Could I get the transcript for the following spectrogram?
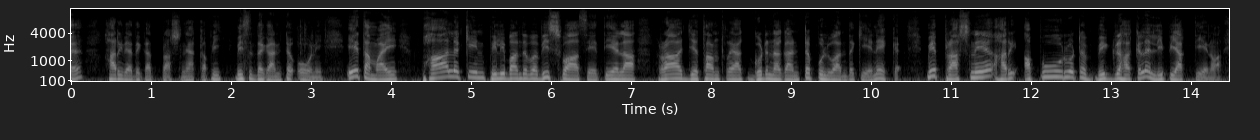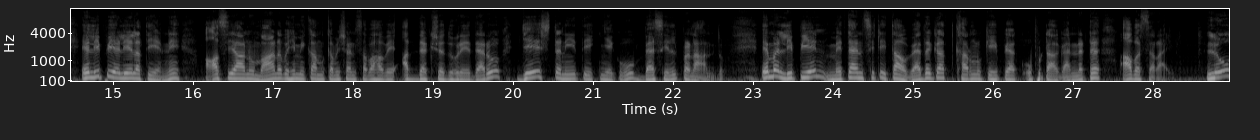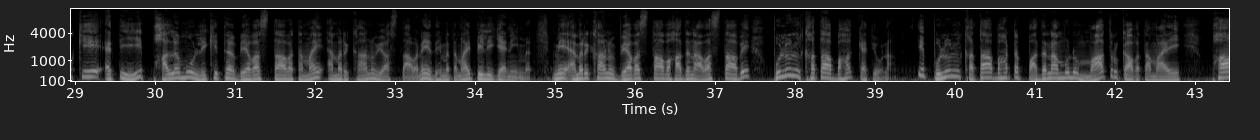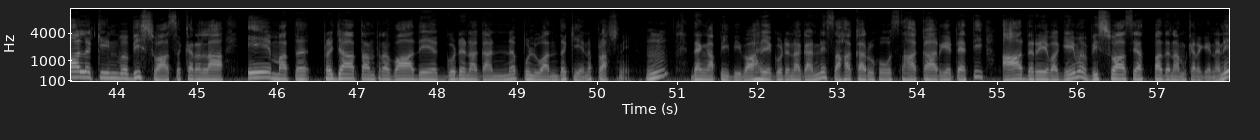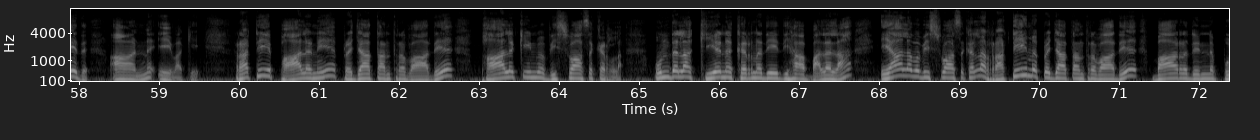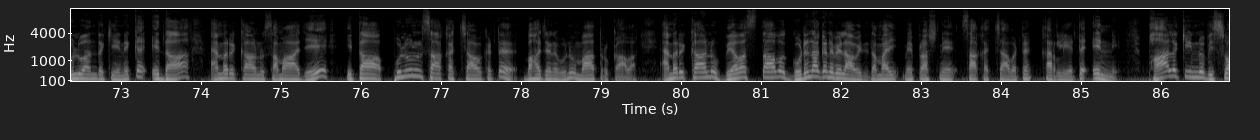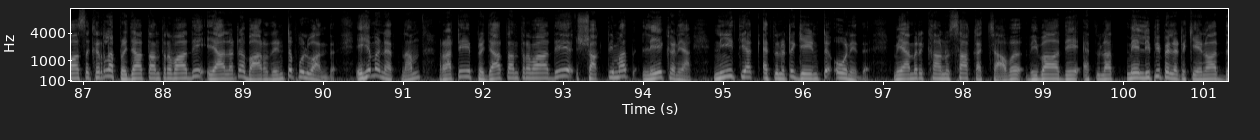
හරි වැදගත් ප්‍රශ්නයක් අපි විසඳගන්ට ඕනේ. ඒ තමයි පාලකින් පිළිබඳව විශ්වාසය තියලා රාජ්‍ය තන්ත්‍රයක් ගොඩනගන්ට පුළුවන්ද කියන එක. මේ ප්‍රශ්නය හරි අපූරුවට විග්‍රහ කළ ලිපියක් තියෙනවා. එ ලිපි එලියල තියෙන්නේ ආසියානු මානව හිමිකම් කමිෂන් සභාවේ අධ්‍යක්ෂ දුරේ දැරු ජේෂ්ඨ නීතිඥයෙකු වූ බැසිල් ප්‍රනාන්දු. එම ලිපියෙන් මෙතැන් සිට ඉතා වැදගත් කරුණු කිහිපයක් උපුටා ගන්නට අවසරයි. ලෝකයේ ඇති පළමු ලිඛිත ව්‍යවස්ථාව තමයි ඇමරිකානු ව්‍යවස්ථාවනේ දෙම තමයි පිළිගැනීම. මේ ඇමරිකානු ව්‍යවස්ථාව හදන අවස්ථාවේ පුළුල් කතා බහක් ඇති වුණා. ඒ පුළුල් කතාබහට පදනම් වුණු මාතෘකාව තමයි පාලකින්ව විශ්වාස කරලා ඒ මත ප්‍රජාතන්ත්‍රවාදය ගොඩනගන්න පුළුවන්ද කියන ප්‍රශ්නය. දැන් අපි විවාහය ගොඩනගන්නේ සහකරු හෝ සහකාරයට ඇති ආදරය වගේම විශ්වාසයක් පදනම් කරගෙන නේද ආන්න ඒ වගේ. රටේ පාලනය ප්‍රජාතන්ත්‍රවාදය පාලකින්ව විශ්වාස කරලා. උන්දලා කියන කරනදේ දිහා බලලා එයාලව විශ්වාස කරලා රටේම ප්‍රජාතන්ත්‍රවාදය බාර දෙන්න පුළුවන්ද කියන එක එදා ඇමරිකානු සමාජයේ ඉතා පුළුල් සාකච්ඡාවකට භාජන වුණු මාතෘකාවක්. ඇමරිකානු ව්‍යවස්ථාව ගොඩනගන වෙලාවෙදි තමයි මේ ප්‍රශ්නය සාකච්ඡාවට කරලියට එන්නේ. පාලකින්ව විශ්වාස කරලා ප්‍රජාතන්ත්‍රවාදය එයාලට බාරදෙන්ට පුළුවන්ද. එහෙම නැත්නම් රටේ ප්‍රජාතන්ත්‍රවාදය ශක්තිමත් ලේඛනයක් නීතියක් ඇතුළට ගේන්ට ඕනෙද. මේ ඇමරිකානු සාකච්ඡාව විවාදේ ඇතුළත් මේ ලිපි පෙළට කියනවාද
